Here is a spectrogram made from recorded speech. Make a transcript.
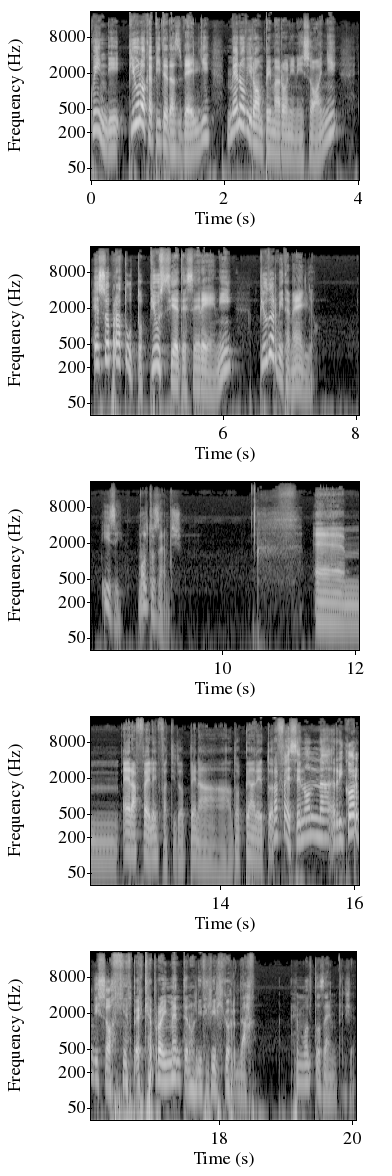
Quindi più lo capite da svegli, meno vi rompe i maroni nei sogni e soprattutto più siete sereni, più dormite meglio. Easy, molto semplice. Ehm, e Raffaele, infatti, ti ho appena, appena detto: Raffaele, se non ricordi i sogni, perché probabilmente non li devi ricordare. È molto semplice.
